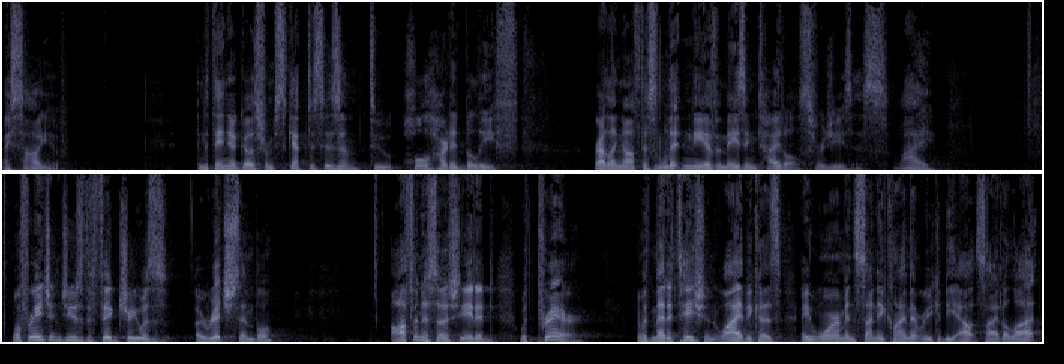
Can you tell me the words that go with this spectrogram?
I saw you. And Nathanael goes from skepticism to wholehearted belief, rattling off this litany of amazing titles for Jesus. Why? Well, for ancient Jews, the fig tree was a rich symbol, often associated with prayer and with meditation. Why? Because a warm and sunny climate where you could be outside a lot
